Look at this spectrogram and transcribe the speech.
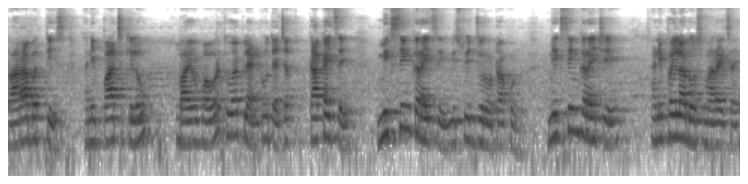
बारा बत्तीस आणि पाच किलो बायोपॉवर किंवा प्लॅन्टो त्याच्यात टाकायचं आहे मिक्सिंग करायचं आहे वीस वीस झिरो टाकून. मिक्सिंग करायची आहे आणि पहिला डोस मारायचा आहे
